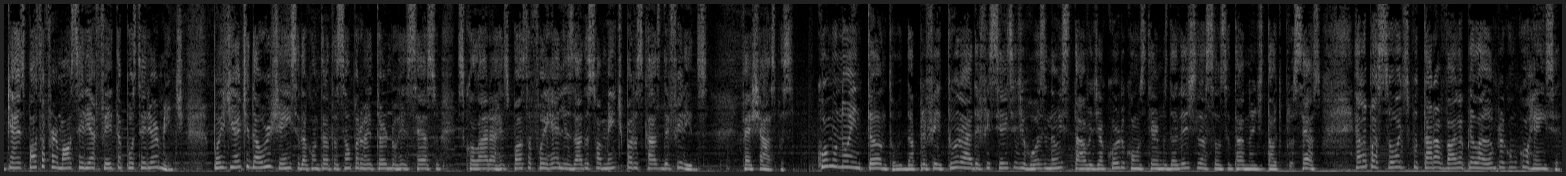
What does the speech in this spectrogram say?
que a resposta formal seria feita posteriormente, pois, diante da urgência da contratação para o retorno do recesso escolar, a resposta foi realizada somente para os casos deferidos. Fecha aspas. Como, no entanto, da prefeitura a deficiência de Rose não estava de acordo com os termos da legislação citada no edital de processo, ela passou a disputar a vaga pela ampla concorrência,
